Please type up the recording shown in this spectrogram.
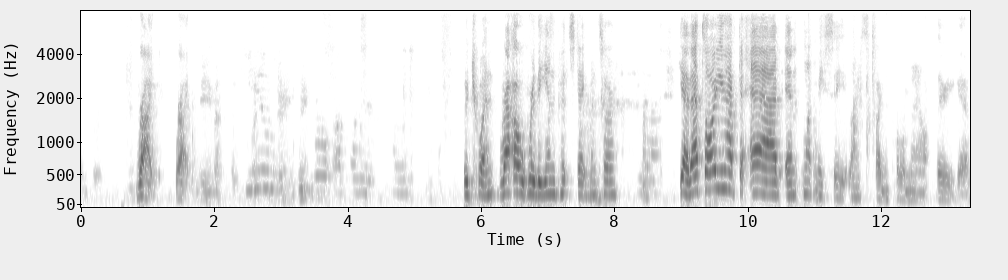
input. Right, right. You don't have to put You questions or anything. roll up on your phone. Which one? Right, oh, where the input statements are? Yeah. That's all you have to add. And let me see, let me see if I can pull them out. There you go.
